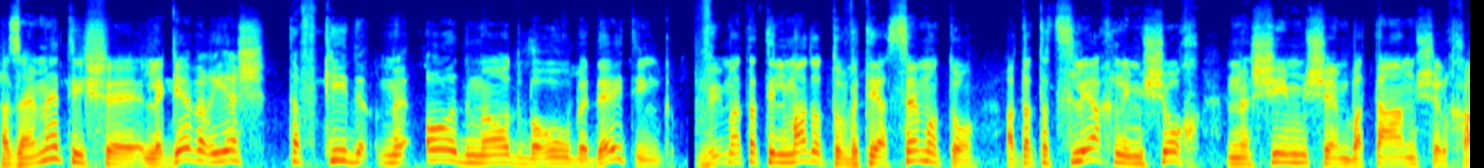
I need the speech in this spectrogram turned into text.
אז האמת היא שלגבר יש תפקיד מאוד מאוד ברור בדייטינג, ואם אתה תלמד אותו ותיישם אותו, אתה תצליח למשוך נשים שהן בטעם שלך.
